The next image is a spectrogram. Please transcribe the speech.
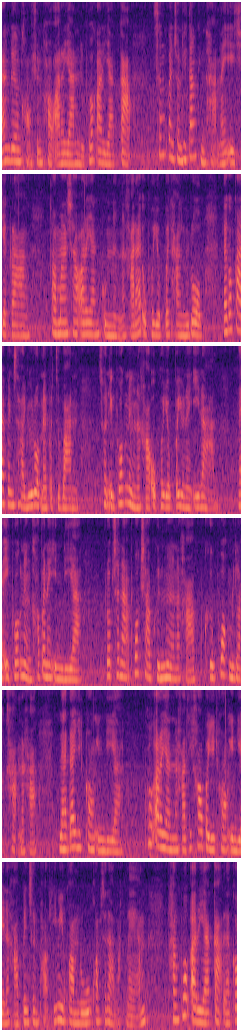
ดั้งเดิมของชนเผ่าอารยัน หรือพวกอารยกะ ซึ่งเป็นชนที่ตั้งถิ่นฐานในเอเชียกลาง ต่อมาชาวอารยันกลุ่มหนึ่งนะคะ ได้อพยพไปทางยุโรป และก็กลายเป็นชาวยุโรปในปัจจุบัน ส่วนอีกพวกหนึ่งนะคะอพยพไปอยู่ในอิหร่าน และอีกพวกหนึ่งเข้าไปในอินเดีย รบชนะพวกชาวพื้นเมืองนะคะ คือพวกมิลักขะนะคะ และได้ยึดครองอินเดีย พวกอารยันนะคะที่เข้าไปยึดครองอินเดียนะคะ เป็นชนเผ่าที่มีความรู้ความฉลาดหลักแหลม ทั้งพวกอารยกะ และก็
